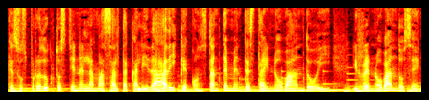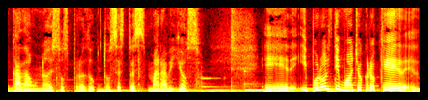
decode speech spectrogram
que sus productos tienen la más alta calidad y que constantemente está innovando y, renovándose en cada uno de sus productos. Esto es maravilloso. Eh, y por último, yo creo que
